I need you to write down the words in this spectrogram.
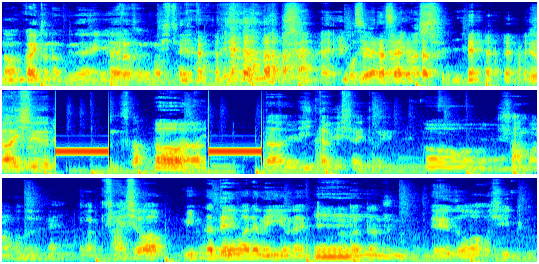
何回となくね、やらされましたよ。はい、お世や話にならされましってね。で、来週、ですか？ああ、またインタビューしたいとか言う。ああ。サンマのことでね。だから最初はみんな電話でもいいよねっていうことだったんですけど、映像が欲しいってこと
